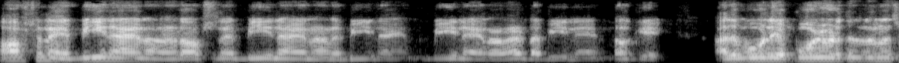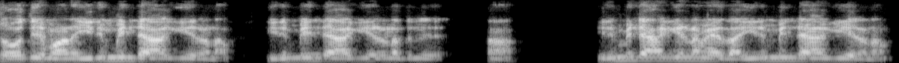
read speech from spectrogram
ഓപ്ഷൻ എ ബി നയൻ ആണ് കേട്ടോ. ഓപ്ഷൻ എ ബി നയൻ ആണ്. ബി നയൻ ബി നയൻ ആണ് കേട്ടോ ബി നയൻ ഓക്കെ അതുപോലെ എപ്പോഴും എടുത്തിട്ടുള്ള ചോദ്യമാണ് ഇരുമ്പിന്റെ ആകീരണം ഇരുമ്പിന്റെ ആകീരണത്തിന് ആ ഇരുമ്പിന്റെ ആകീരണം ഏതാ? ഇരുമ്പിന്റെ ആഗീരണം.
